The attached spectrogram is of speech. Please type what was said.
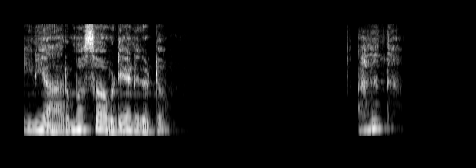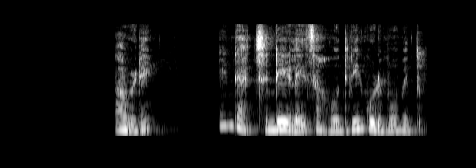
ഇനി ആറുമാസം അവിടെയാണ് കേട്ടോ. അതെന്താ? അവിടെ എന്റെ അച്ഛന്റെ ഇളയ സഹോദരിയും കുടുംബവും എത്തും.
